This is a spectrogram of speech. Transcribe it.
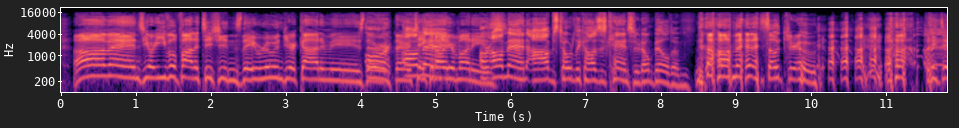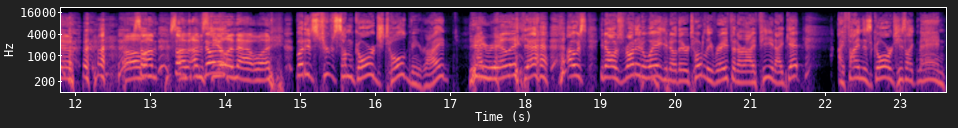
oh man, your evil politicians, they ruined your economies. They're, or they're oh, taking man, all your money. Or oh man, OBS totally causes cancer. Don't build them. oh man, that's so true. they do. Oh, Some- I'm, some- I'm, I'm no, no. stealing that one. But it's true. Some gorge told me, right? Did he really? Yeah, I was, you know, I was running away. You know, they were totally raping our IP, and I get, I find this gorge. He's like, man,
